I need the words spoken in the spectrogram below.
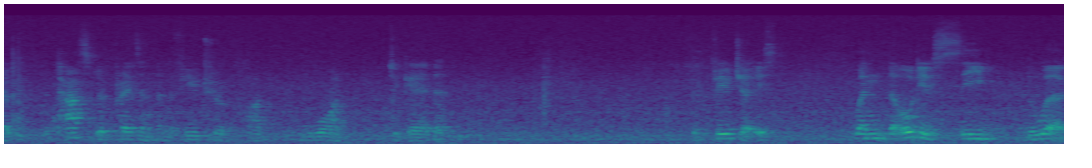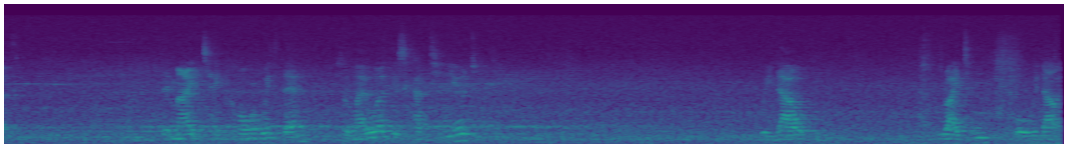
The, the past, the present, and the future are one together. The future is when the audience see the work, they might take home with them. So my work is continued without writing or without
